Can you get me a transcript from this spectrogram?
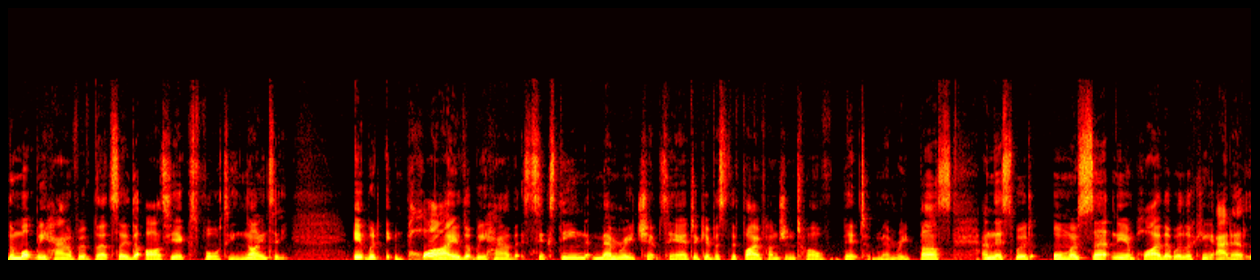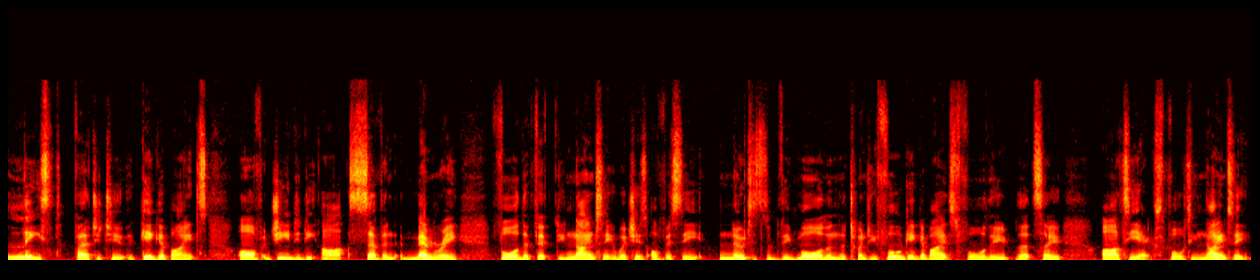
than what we have with, let's say, the RTX 4090 it would imply that we have 16 memory chips here to give us the 512-bit memory bus, and this would almost certainly imply that we're looking at at least 32 gigabytes of GDDR7 memory for the 5090, which is obviously noticeably more than the 24 gigabytes for the, let's say, RTX 4090.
